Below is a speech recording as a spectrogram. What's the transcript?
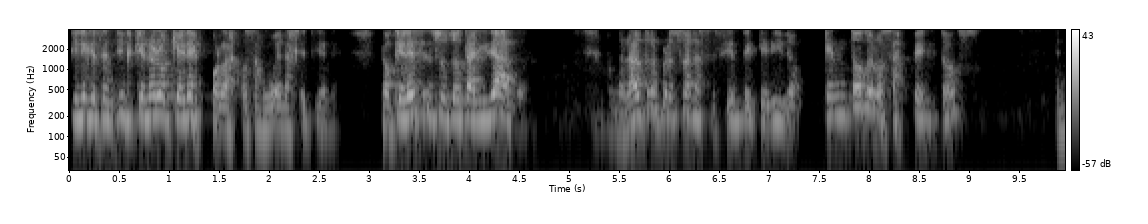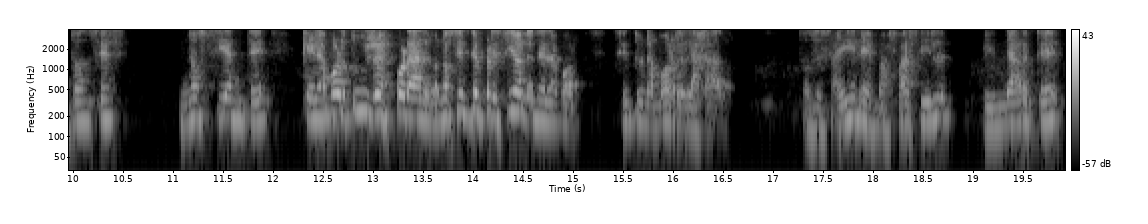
Tiene que sentir que no lo querés por las cosas buenas que tiene. Lo querés en su totalidad. Cuando la otra persona se siente querido en todos los aspectos, entonces no siente que el amor tuyo es por algo, no siente presión en el amor, siente un amor relajado. Entonces ahí le es más fácil brindarte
